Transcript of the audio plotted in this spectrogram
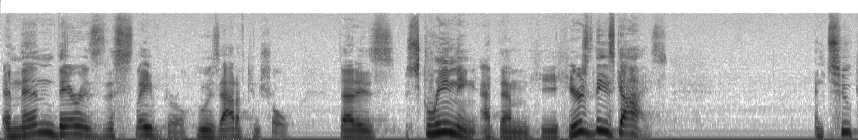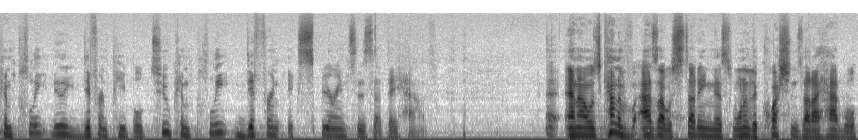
And then there is this slave girl who is out of control, that is screaming at them. He hears these guys. And two completely different people, two complete different experiences that they have. And I was kind of, as I was studying this, one of the questions that I had, well,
